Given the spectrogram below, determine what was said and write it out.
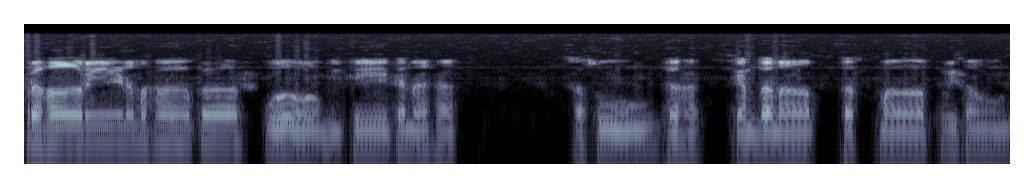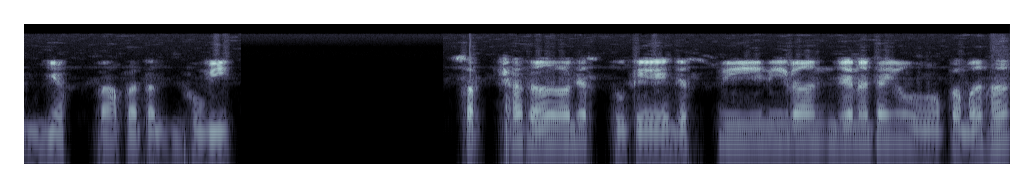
प्रहारेण महापार्श्वो विचेतनः ससूतः स्यन्दनात्तस्मात् विसञ्ज्ञः प्रापतद्भुवि। सर्क्षराजस्तु तेजस्वी नीलाञ्जनचयोपमः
